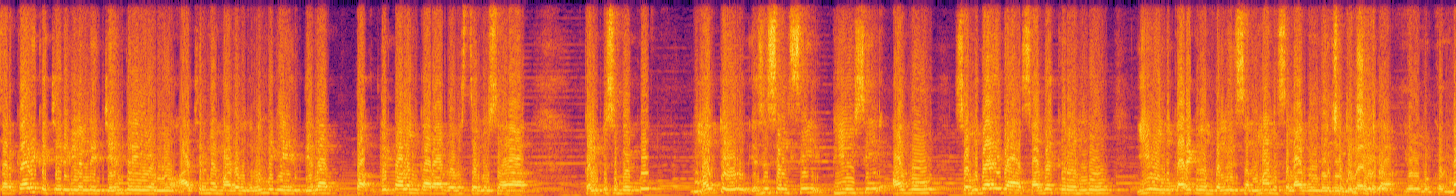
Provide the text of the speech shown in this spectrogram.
ಸರ್ಕಾರಿ ಕಚೇರಿಗಳಲ್ಲಿ ಜಯಂತಿಯನ್ನು ಆಚರಣೆ ಮಾಡುವುದರೊಂದಿಗೆ ದಿನ ದೀಪಾಲಂಕಾರ ವ್ಯವಸ್ಥೆಯನ್ನು ಸಹ ಕಲ್ಪಿಸಬೇಕು ಮತ್ತು ಎಸ್ಎಸ್ಎಲ್ಸಿ ಪಿಯುಸಿ ಹಾಗೂ ಸಮುದಾಯದ ಸಾಧಕರನ್ನು ಈ ಒಂದು ಕಾರ್ಯಕ್ರಮದಲ್ಲಿ ಸನ್ಮಾನಿಸಲಾಗುವುದು ಯುವ ಮುಖಂಡ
